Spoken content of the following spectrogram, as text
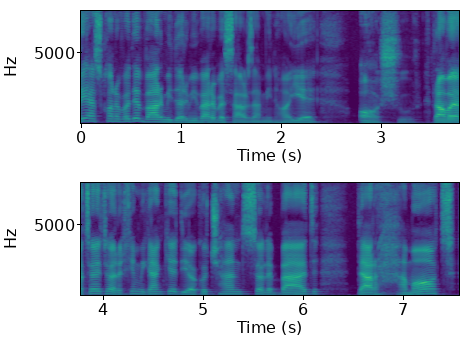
دیگری از خانواده ور میداره می‌بره به سرزمین های آشور. روایت های تاریخی میگن که دیاکو چند سال بعد در حمات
